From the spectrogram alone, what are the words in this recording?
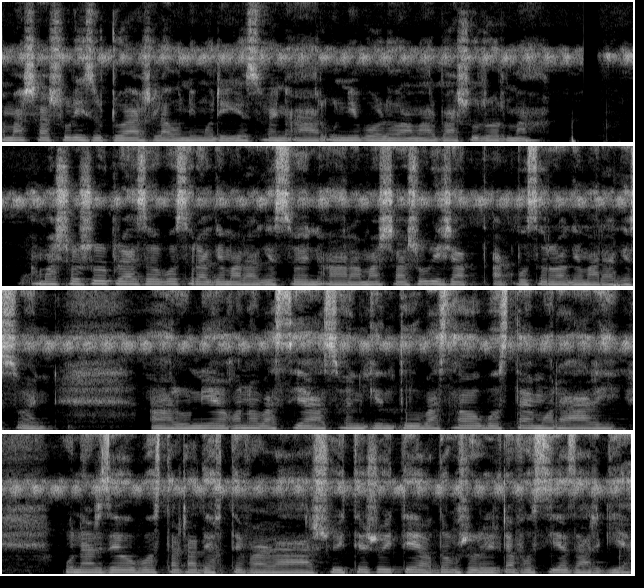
আমার শাশুড়ি ছোটো আসলা, উনি মরি গেছেন, আর উনি বড় আমার বাসুরর মা। আমার শ্বশুর প্রায় ছয় বছর আগে মারা গেছেন আর আমার শাশুড়ি সাত, আট বছর আগে মারা গেছেন। আর উনি এখনও বাঁচিয়া আছেন, কিন্তু বাঁচা অবস্থায় মরা আরই ওনার যে অবস্থাটা দেখতে পারা, আর শুইতে শুইতে একদম শরীরটা ফসিয়া যার গিয়া।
